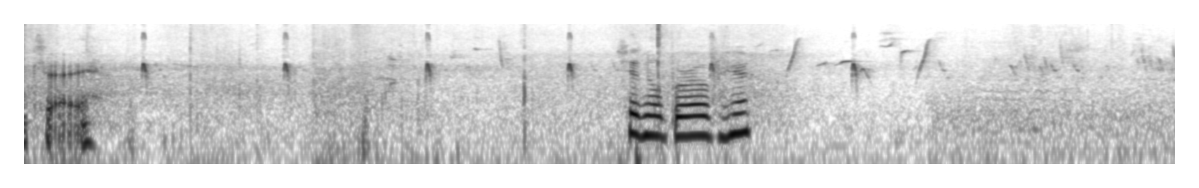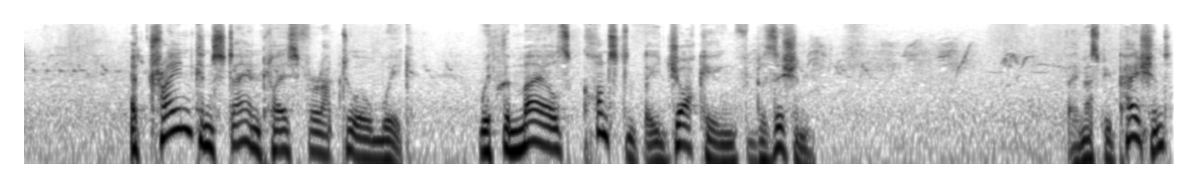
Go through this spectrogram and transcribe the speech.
Okay. She has no burrow over here? A train can stay in place for up to a week, with the males constantly jockeying for position. They must be patient,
